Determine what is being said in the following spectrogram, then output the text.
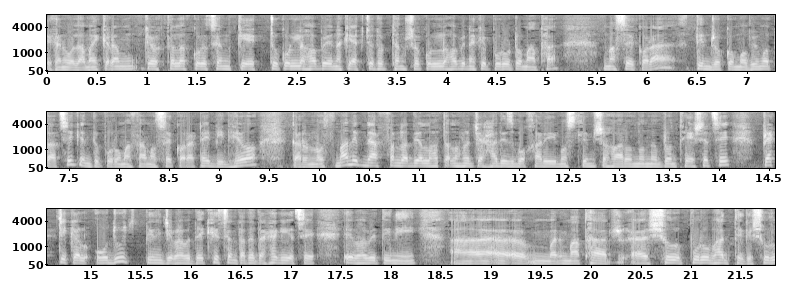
এখানে ওলামাই কেরাম কেউ একতলাফ করেছেন, কে একটু করলে হবে, নাকি এক চতুর্থাংশ করলে হবে, নাকি পুরোটো মাথা মাসে করা, তিন রকম অভিমত আছে, কিন্তু পুরো মাথা মাসে করাটাই বিধেয়, কারণ ওসমান ইবনে আফফান রাদি আল্লাহ তালাহর যে হাদিস বোখারি, মুসলিম সহ আর অন্যান্য গ্রন্থে এসেছে, প্র্যাকটিক্যাল অজু তিনি যেভাবে দেখিয়েছেন তাতে দেখা গিয়েছে, এভাবে তিনি মানে মাথার পুরো ভাগ থেকে, শুরু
